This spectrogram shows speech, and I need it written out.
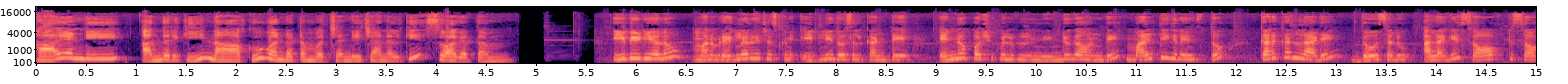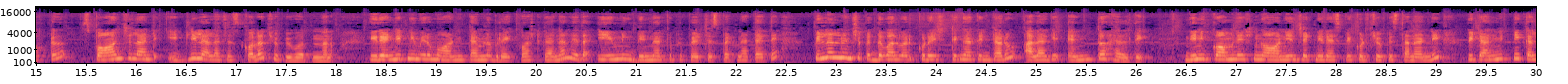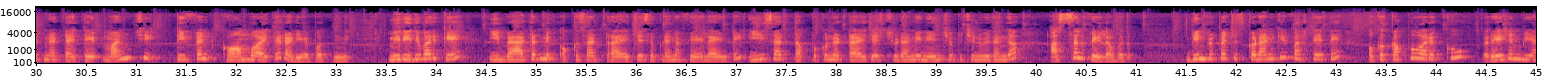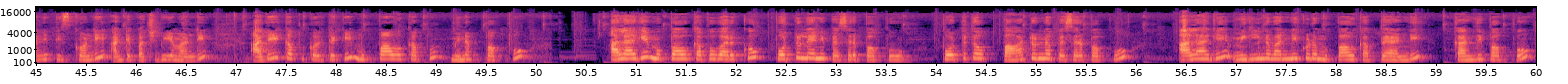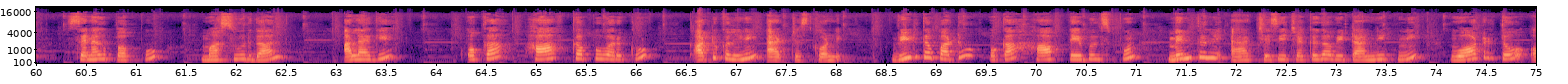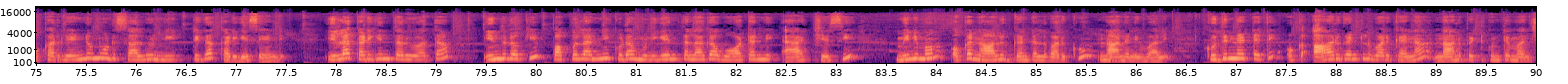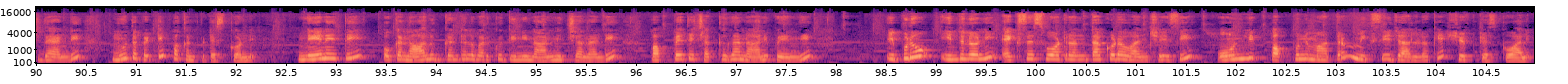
Hi అండి. అందరికీ నాకు వండటం వచ్చండి ఛానల్కి స్వాగతం. ఈ వీడియోలో మనం రెగ్యులర్గా చేసుకునే ఇడ్లీ దోశల కంటే ఎన్నో పోషక నిండుగా ఉండే మల్టీగ్రెయిన్స్తో కరకరలాడే దోశలు అలాగే సాఫ్ట్ సాఫ్ట్ స్పాంజ్ లాంటి ఇడ్లీలు ఎలా చేసుకోవాలో చూపిపోతున్నాను ఈ రెండింటిని మీరు మార్నింగ్ టైంలో బ్రేక్ఫాస్ట్ గానా లేదా ఈవినింగ్ డిన్నర్కి ప్రిపేర్ చేసి పెట్టినట్టయితే పిల్లల నుంచి పెద్దవాళ్ళ వరకు కూడా ఇష్టంగా తింటారు అలాగే ఎంతో హెల్తీ. దీనికి కాంబినేషన్గా ఆనియన్ చట్నీ రెసిపీ కూడా చూపిస్తానండి. వీటన్నిటిని కలిపినట్టయితే మంచి టిఫిన్ కాంబో అయితే రెడీ అయిపోతుంది. మీరు ఇదివరకే ఈ బ్యాటర్ని ఒక్కసారి ట్రై చేసి ఎప్పుడైనా ఫెయిల్ అయింటే ఈసారి తప్పకుండా ట్రై చేసి చూడండి. నేను చూపించిన విధంగా అస్సలు ఫెయిల్ అవ్వదు. దీన్ని ప్రిపేర్ చేసుకోవడానికి ఫస్ట్ అయితే ఒక కప్పు వరకు రేషన్ బియ్యాన్ని తీసుకోండి. అంటే పచ్చి బియ్యం అండి. అదే కప్పు కొలతకి ముప్పావు కప్పు మినప్పప్పు అలాగే ముప్పావు కప్పు వరకు పొట్టు లేని పెసరపప్పు పొట్టుతో పాటున్న పెసరపప్పు అలాగే మిగిలినవన్నీ కూడా ముప్పావు కప్పే అండి. కందిపప్పు శనగపప్పు మసూర్ దాల్ అలాగే ఒక హాఫ్ కప్పు వరకు అటుకుల్ని యాడ్ చేసుకోండి. వీటితో పాటు ఒక హాఫ్ టేబుల్ స్పూన్ మెంతుల్ని యాడ్ చేసి చక్కగా వీటన్నిటిని వాటర్తో ఒక రెండు మూడు సార్లు నీట్గా కడిగేసేయండి. ఇలా కడిగిన తరువాత ఇందులోకి పప్పులన్నీ కూడా మునిగేంతలాగా వాటర్ని యాడ్ చేసి మినిమం ఒక నాలుగు గంటల వరకు నాననివ్వాలి. కుదిరినట్టయితే ఒక ఆరు గంటల వరకైనా నానపెట్టుకుంటే మంచిదే అండి. మూత పెట్టి పక్కన పెట్టేసుకోండి. నేనైతే ఒక నాలుగు గంటల వరకు దీన్ని నాననిచ్చానండి. పప్పు అయితే చక్కగా నానిపోయింది. ఇప్పుడు ఇందులోని ఎక్సెస్ వాటర్ అంతా కూడా వంచేసి ఓన్లీ పప్పుని మాత్రం మిక్సీ జార్లోకి షిఫ్ట్ చేసుకోవాలి.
